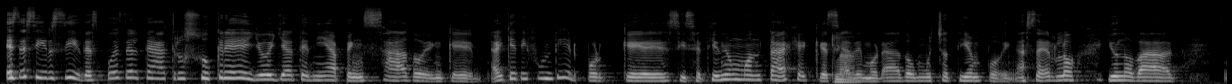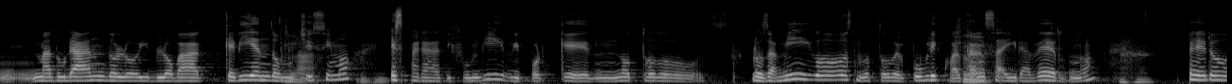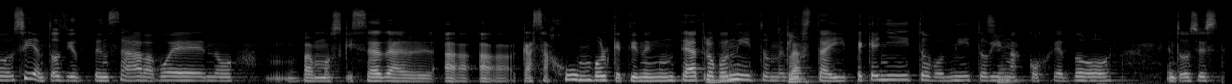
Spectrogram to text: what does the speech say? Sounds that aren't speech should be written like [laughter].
Es decir, sí, después del Teatro Sucre yo ya tenía pensado en que hay que difundir, porque si se tiene un montaje que se ha demorado mucho tiempo en hacerlo y uno va madurándolo y lo va queriendo muchísimo, es para difundir y porque no todos los amigos, no todo el público alcanza a ir a ver, ¿no? Ajá. Pero sí, entonces yo pensaba, bueno, vamos quizás a, Casa Humboldt, que tienen un teatro bonito, me gusta ahí, pequeñito, bonito, bien acogedor. Entonces,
